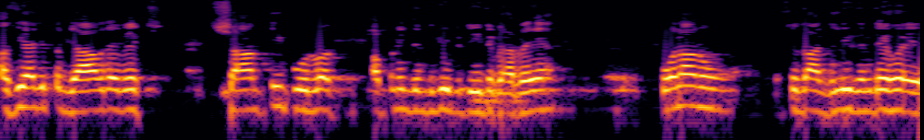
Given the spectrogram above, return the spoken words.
ਅਸੀਂ ਅੱਜ ਪੰਜਾਬ ਦੇ ਵਿੱਚ ਸ਼ਾਂਤੀਪੂਰਵਕ ਆਪਣੀ ਜ਼ਿੰਦਗੀ ਬਤੀਤ ਕਰ ਰਹੇ ਹਾਂ। ਉਹਨਾਂ ਨੂੰ ਸ਼ਰਧਾਂਜਲੀ ਦਿੰਦੇ ਹੋਏ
